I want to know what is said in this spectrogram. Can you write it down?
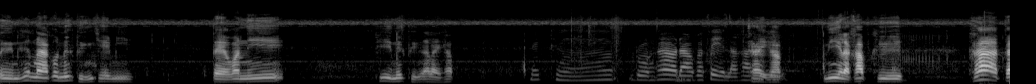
ตื่นขึ้นมาก็นึกถึงเคมี แต่วันนี้พี่นึกถึงอะไรครับ นึกถึงรวงข้าวดาวเกษตรแล้วค่ะใช่ครับพี่นี่แหละครับคือ ถ้าเก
